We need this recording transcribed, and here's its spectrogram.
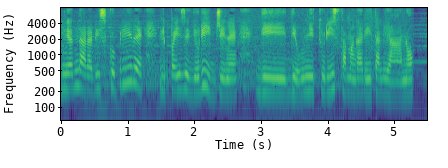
di andare a riscoprire il paese di origine di di, ogni turista magari italiano.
